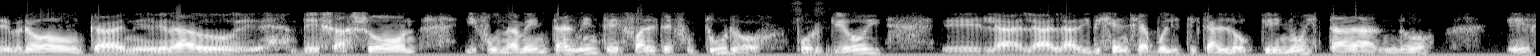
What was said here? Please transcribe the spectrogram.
de bronca, en el grado de, de sazón y fundamentalmente falta de futuro, porque hoy eh, la, la, la dirigencia política lo que no está dando es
